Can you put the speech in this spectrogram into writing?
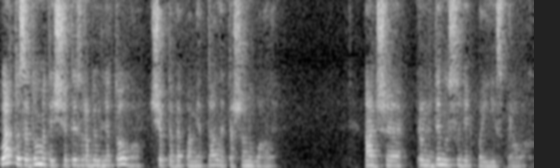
Варто задумати, що ти зробив для того, щоб тебе пам'ятали та шанували. Адже про людину судять по її справах.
